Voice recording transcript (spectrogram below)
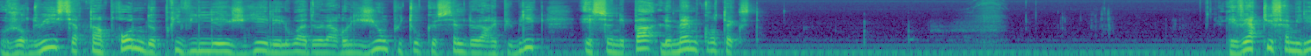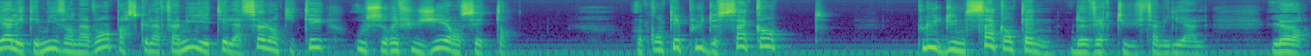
Aujourd'hui, certains prônent de privilégier les lois de la religion plutôt que celles de la République, et ce n'est pas le même contexte. Les vertus familiales étaient mises en avant parce que la famille était la seule entité où se réfugier en ces temps. On comptait plus de 50, plus d'une cinquantaine de vertus familiales. Leur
